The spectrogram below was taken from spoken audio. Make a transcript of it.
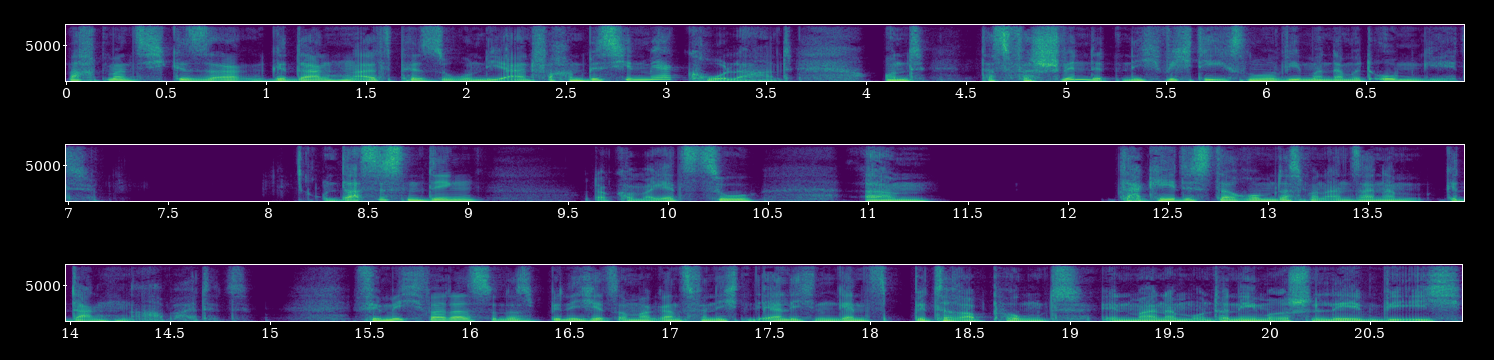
macht man sich Gedanken als Person, die einfach ein bisschen mehr Kohle hat. Und das verschwindet nicht. Wichtig ist nur, wie man damit umgeht. Und das ist ein Ding, da kommen wir jetzt zu, ähm, da geht es darum, dass man an seinem Gedanken arbeitet. Für mich war das, und das bin ich jetzt auch mal ganz vernichtend ehrlich, ein ganz bitterer Punkt in meinem unternehmerischen Leben, wie ich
